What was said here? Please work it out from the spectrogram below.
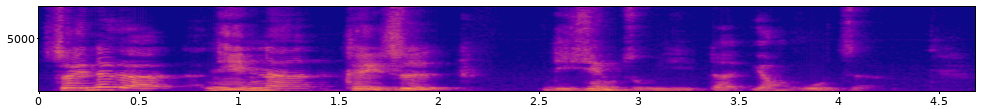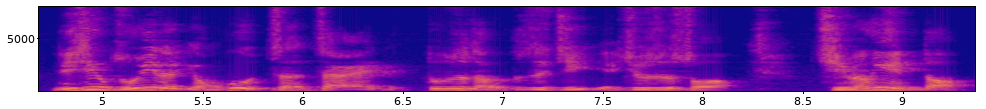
所以那个您呢，可以是理性主义的拥护者。理性主义的拥护者在杜斯妥夫斯基，也就是说启蒙运动。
